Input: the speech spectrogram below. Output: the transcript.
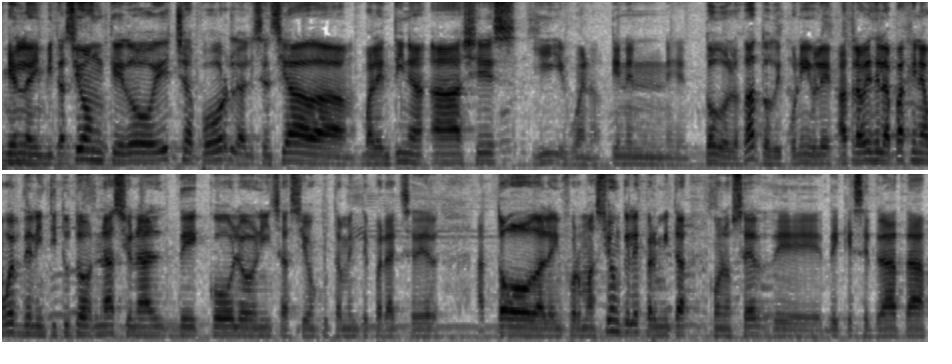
Bien, la invitación quedó hecha por la licenciada Valentina Ayes y bueno, tienen eh, todos los datos disponibles a través de la página web del Instituto Nacional de Colonización justamente para acceder a toda la información que les permita conocer de, de qué se trata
